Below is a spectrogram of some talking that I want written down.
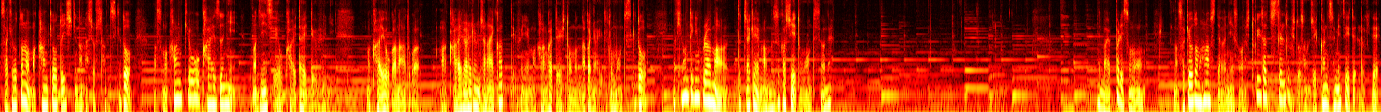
先ほどの、まあ、環境と意識の話をしたんですけど、まあ、その環境を変えずに、まあ、人生を変えたいというふうに、まあ、変えようかなとか、まあ、変えられるんじゃないかっていうふうにまあ考えてる人も中にはいると思うんですけど、まあ、基本的にこれはまあぶっちゃけまあ難しいと思うんですよね。でまあ、やっぱりその、まあ、先ほども話したようにその独り立ちしてる時とその実家に住み着いてる時で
